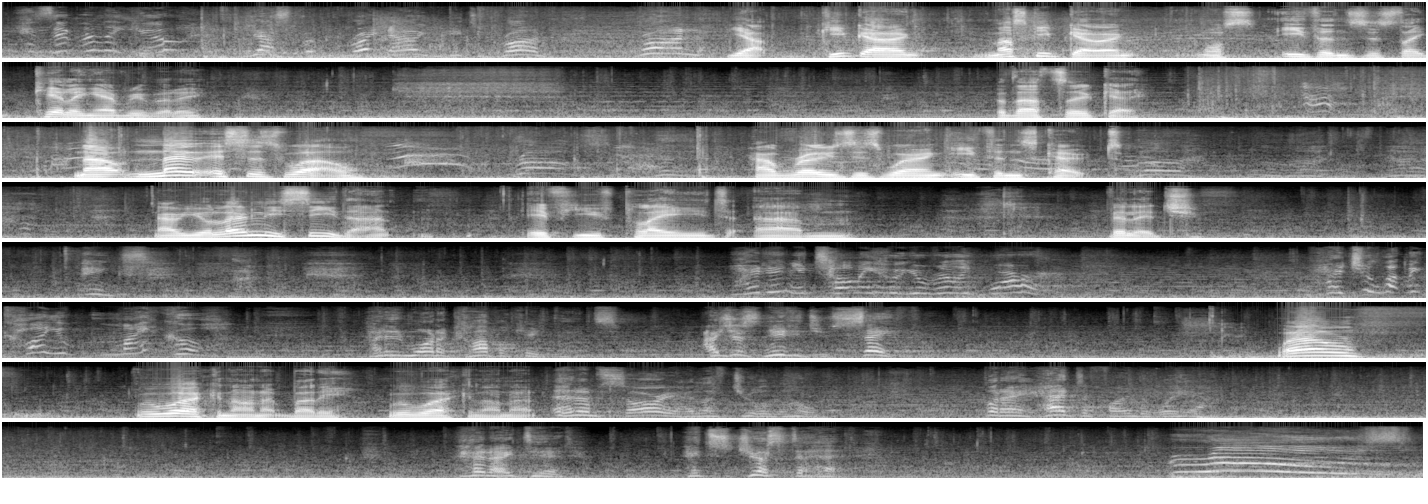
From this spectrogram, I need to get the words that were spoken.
Is it really you? Yes, but right now you need to run. Run! Yep, keep going. Must keep going. Whilst Ethan's just like killing everybody. But that's okay. Now, notice as well how Rose is wearing Ethan's coat. Now, you'll only see that if you've played um, Village. Thanks. Why didn't you tell me who you really were? Why'd you let me call you Michael? I didn't want to complicate things. I just needed you safe. Well, we're working on it, buddy. We're working on it. And I'm sorry I left you alone. But I had to find a way out. And I did. It's just ahead. Rose!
